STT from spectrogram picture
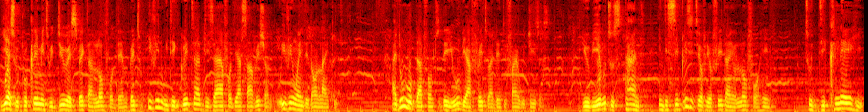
Yes, we proclaim it with due respect and love for them, but even with a greater desire for their salvation, even when they don't like it. I do hope that from today you won't be afraid to identify with Jesus. You'll be able to stand in the simplicity of your faith and your love for Him to declare Him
